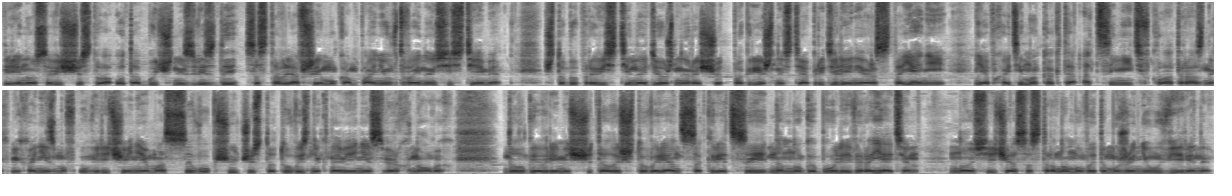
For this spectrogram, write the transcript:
переноса вещества от обычной звезды, составлявшей ему компанию в двойной системе. Чтобы провести надежный расчет погрешности определения расстояний, необходимо как-то оценить вклад разных механизмов увеличения массы в общую частоту возникновения сверхновых. Долгое время считалось, что вариант с аккрецией намного более вероятен, но сейчас астрономы в этом уже не уверены.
